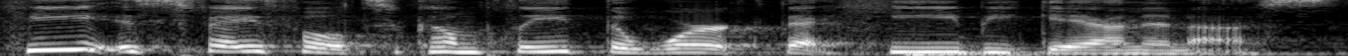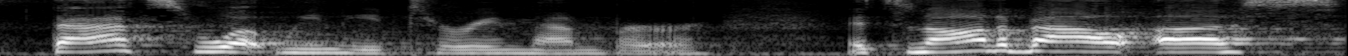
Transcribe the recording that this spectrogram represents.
He is faithful to complete the work that He began in us. That's what we need to remember. It's not about us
